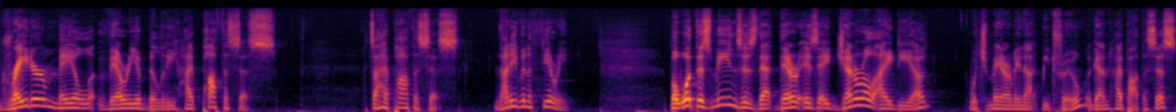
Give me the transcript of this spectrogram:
greater male variability hypothesis. It's a hypothesis, not even a theory. But what this means is that there is a general idea which may or may not be true, again, hypothesis,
